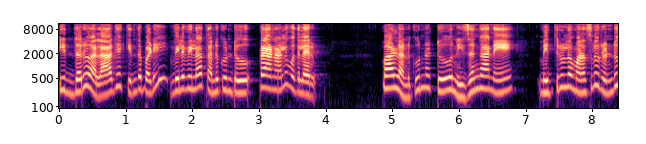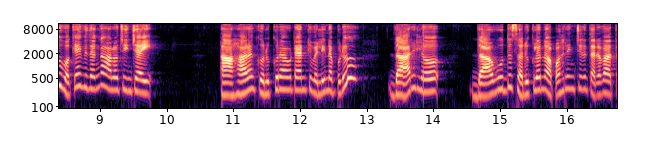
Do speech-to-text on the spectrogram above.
ఇద్దరూ అలాగే కింద పడి విలవిలా తనుకుంటూ ప్రాణాలు వదిలారు. వాళ్ళు అనుకున్నట్టు నిజంగానే మిత్రుల మనసులు రెండూ ఒకే విధంగా ఆలోచించాయి. ఆహారం కొనుక్కురావటానికి వెళ్ళినప్పుడు దారిలో దావూదు సరుకులను అపహరించిన తర్వాత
